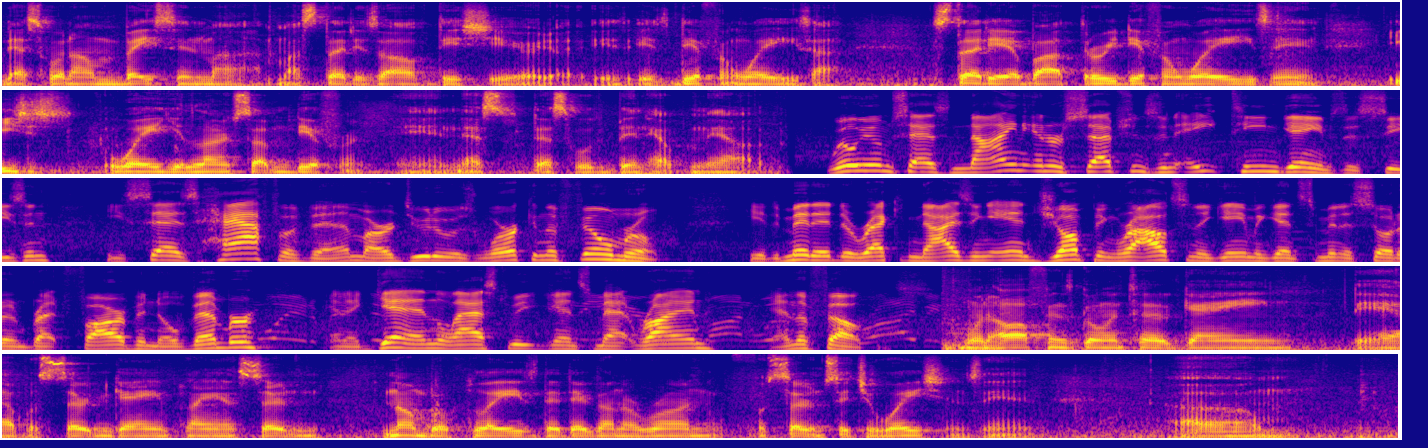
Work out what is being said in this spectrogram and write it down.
that's what I'm basing my, my studies off this year. It's different ways. I study about three different ways, and each way you learn something different, and that's that's what's been helping me out. Williams has nine interceptions in 18 games this season. He says half of them are due to his work in the film room. He admitted to recognizing and jumping routes in a game against Minnesota and Brett Favre in November, and again last week against Matt Ryan and the Falcons. When the offense go into a game, they have a certain game plan, certain number of plays that they're going to run for certain situations, and um,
